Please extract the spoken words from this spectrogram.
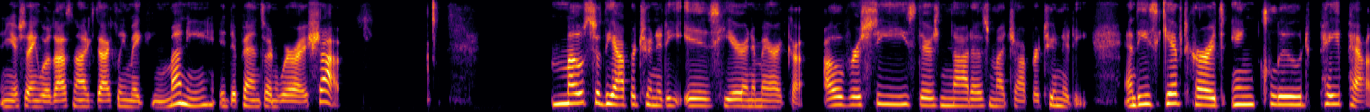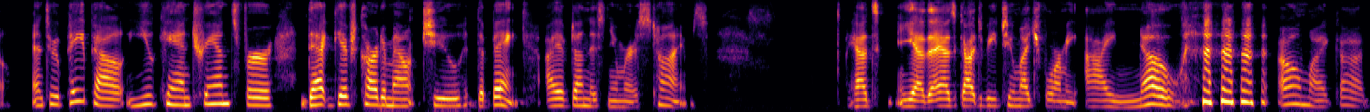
and you're saying well that's not exactly making money it depends on where i shop most of the opportunity is here in america overseas there's not as much opportunity and these gift cards include paypal and through PayPal, you can transfer that gift card amount to the bank. I have done this numerous times. That's yeah, that has got to be too much for me. I know. oh my God.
